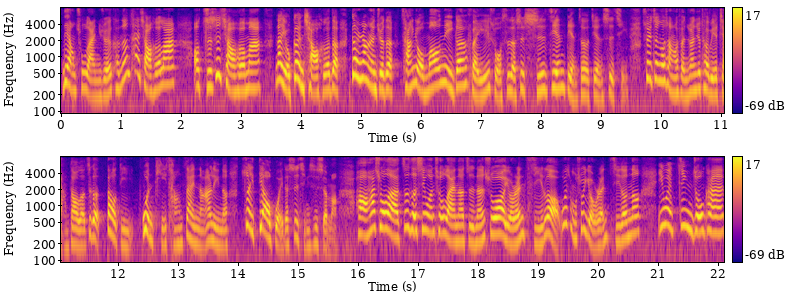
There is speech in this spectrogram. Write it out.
亮出来，你觉得可能太巧合啦？哦，只是巧合吗？那有更巧合的，更让人觉得藏有猫腻跟匪夷所思的是时间点这件事情。所以郑科长的粉砖就特别讲到了这个到底问题藏在哪里呢？最吊诡的事情是什么？好，他说了这则新闻出来呢，只能说有人急了。为什么说有人急了呢？因为《镜周刊》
